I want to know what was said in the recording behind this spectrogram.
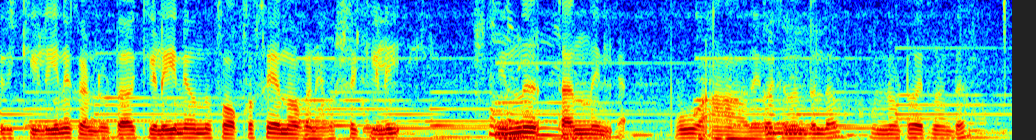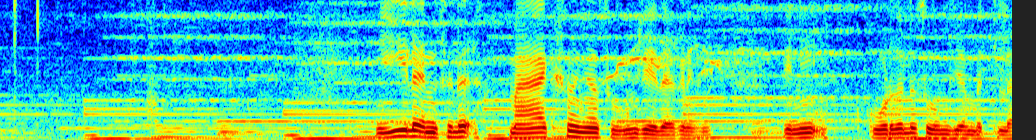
ഒരു കിളീനെ കണ്ടു കേട്ടോ ആ കിളീനെ ഒന്ന് ഫോക്കസ് ചെയ്യാൻ നോക്കണേ. പക്ഷെ കിളി ഇന്ന് തന്നില്ല. പൂ ആ അതെ വരുന്നുണ്ടല്ലോ. മുന്നോട്ട് വരുന്നുണ്ട്. ഈ ലെൻസിൽ മാക്സിമം ഞാൻ സൂം ചെയ്തേക്കണേ. ഇനി കൂടുതൽ സൂം ചെയ്യാൻ പറ്റില്ല.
